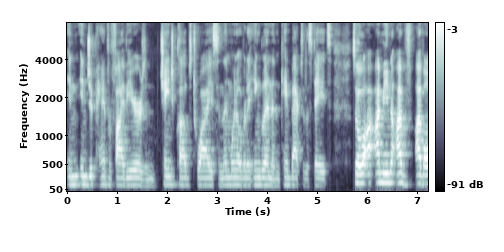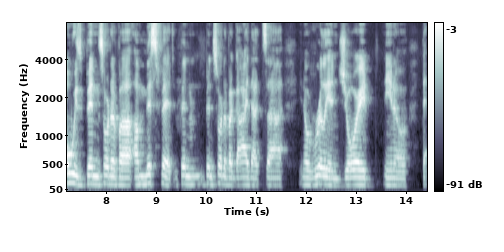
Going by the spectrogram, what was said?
in, in Japan for five years and changed clubs twice and then went over to England and came back to the States. So I mean, I've I've always been sort of a, a misfit, been been sort of a guy that's uh, you know really enjoyed you know the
